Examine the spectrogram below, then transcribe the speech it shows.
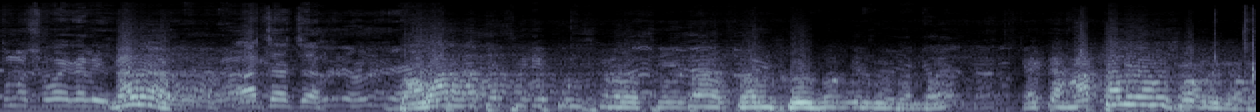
তোমার সবাই খালি না না। আচ্ছা আচ্ছা। বাবার হাতে ছেড়ে পুরস্কার হচ্ছে এটা কোন সৌভাগ্যের ব্যাপার নয়। একটা হাততালি হবে সকলের জন্য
